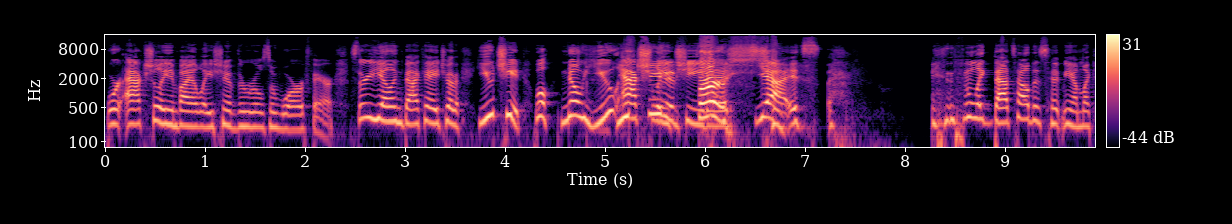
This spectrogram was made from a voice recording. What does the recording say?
were actually in violation of the rules of warfare. So they're yelling back at each other, "You cheat!" Well, no, you, You actually cheated cheated. first. Yeah, it's like that's how this hit me. I'm like,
